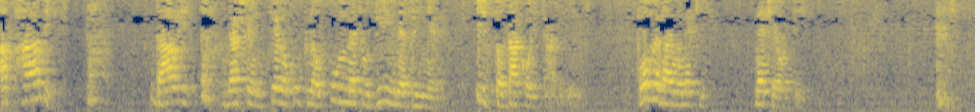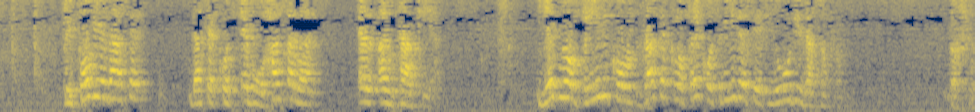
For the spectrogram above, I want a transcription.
ashabi dali našem cijelokupnom ummetu divne primjere. Isto tako i tabiini. Pogledajmo neki, neke od tih. Pripovijeda se da se kod Ebu Hasana el Antakija jednom prilikom zateklo preko 30 ljudi za sobom. Došlo.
